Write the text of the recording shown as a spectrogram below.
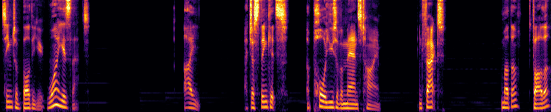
seemed to bother you. Why is that? I I just think it's a poor use of a man's time. In fact, mother, father,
